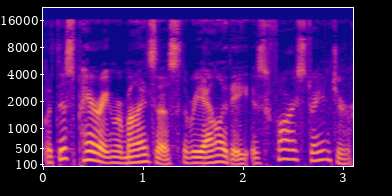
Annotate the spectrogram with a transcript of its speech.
But this pairing reminds us the reality is far stranger.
